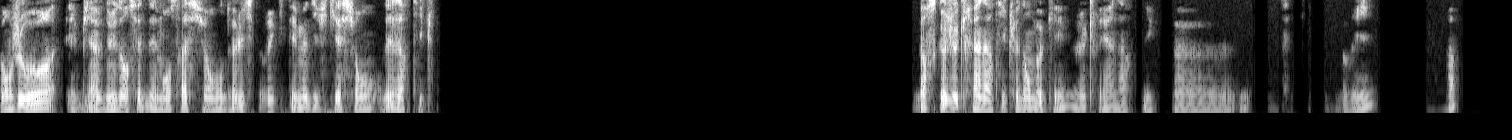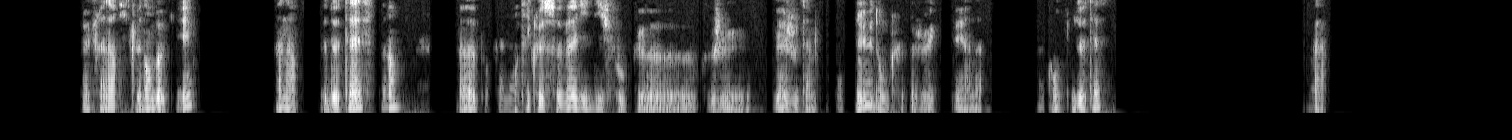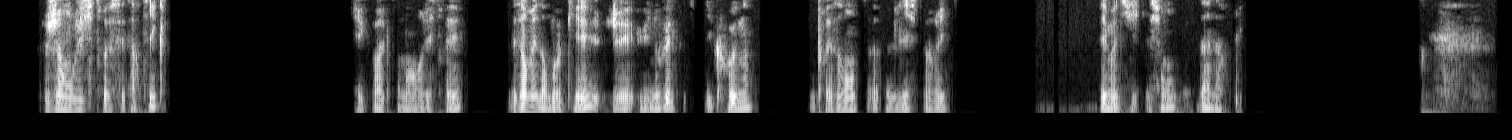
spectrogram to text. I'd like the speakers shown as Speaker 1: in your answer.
Speaker 1: Bonjour et bienvenue dans cette démonstration de l'historique des modifications des articles. Lorsque je crée un article dans Bokeh, je crée un article dans cette catégorie, je crée un article dans Bokeh, un article de test, euh, pour qu'un article se valide, il faut que, je lui ajoute un petit contenu, donc je vais créer un contenu de test. J'enregistre cet article, qui est correctement enregistré. Désormais dans Bokeh, j'ai une nouvelle petite icône qui présente l'historique des modifications d'un article.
